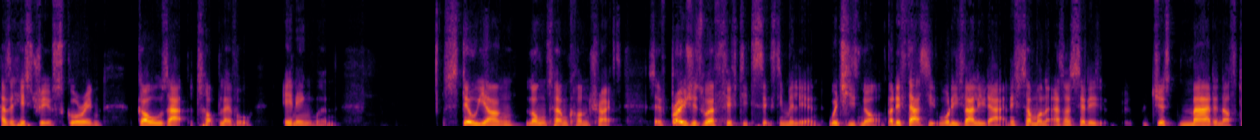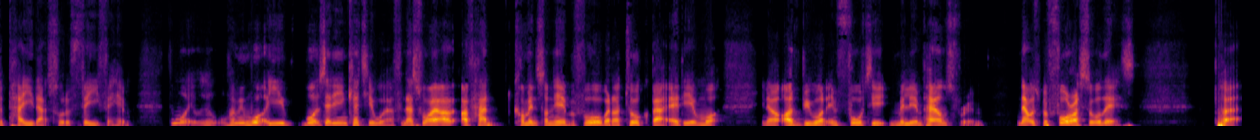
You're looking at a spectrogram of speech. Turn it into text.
has a history of scoring goals at the top level in England. Still young, long term contract. So if Broja's worth 50 to 60 million, which he's not, but if that's what he's valued at, and if someone, as I said, is just mad enough to pay that sort of fee for him, then what, I mean, what are you, what's Eddie and Nketiah worth? And that's why I, I've had comments on here before when I talk about Eddie and what, you know, I'd be wanting 40 million pounds for him. And that was before I saw this. But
